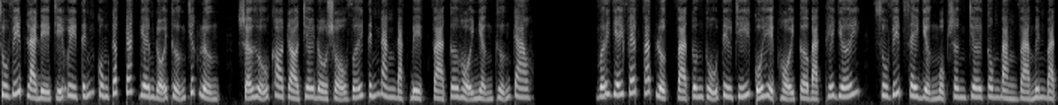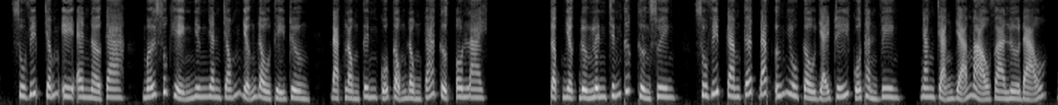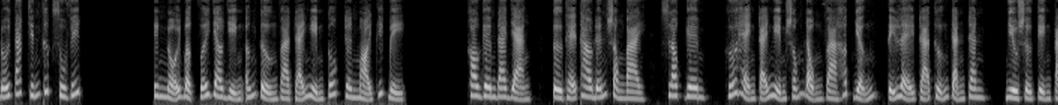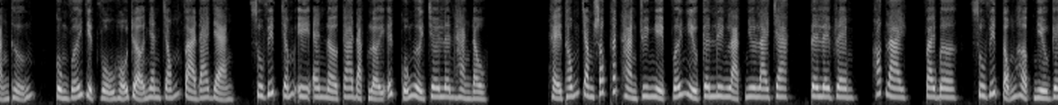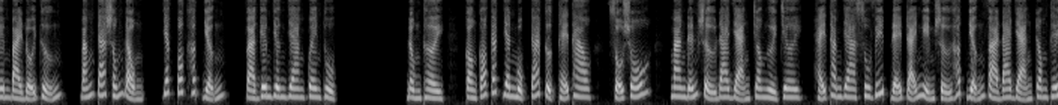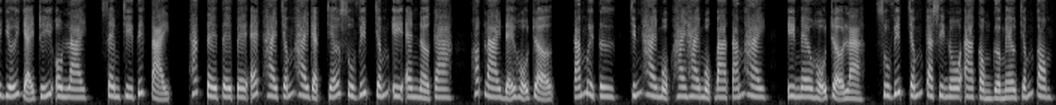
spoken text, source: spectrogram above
Suvip là địa chỉ uy tín cung cấp các game đổi thưởng chất lượng, sở hữu kho trò chơi đồ sộ với tính năng đặc biệt và cơ hội nhận thưởng cao. Với giấy phép pháp luật và tuân thủ tiêu chí của Hiệp hội Cờ bạc Thế giới, Suvip xây dựng một sân chơi công bằng và minh bạch. Suvip.ink mới xuất hiện nhưng nhanh chóng dẫn đầu thị trường, đạt lòng tin của cộng đồng cá cược online. Cập nhật đường link chính thức thường xuyên, Suvip cam kết đáp ứng nhu cầu giải trí của thành viên, ngăn chặn giả mạo và lừa đảo, đối tác chính thức Suvip. In nổi bật với giao diện ấn tượng và trải nghiệm tốt trên mọi thiết bị. Kho game đa dạng, từ thể thao đến sòng bài, slot game, hứa hẹn trải nghiệm sống động và hấp dẫn, tỷ lệ trả thưởng cạnh tranh, nhiều sự kiện tặng thưởng, cùng với dịch vụ hỗ trợ nhanh chóng và đa dạng, suvip.ink đặt lợi ích của người chơi lên hàng đầu. Hệ thống chăm sóc khách hàng chuyên nghiệp với nhiều kênh liên lạc như live chat, Telegram, Hotline, Viber, Suvip tổng hợp nhiều game bài đổi thưởng, bắn cá sống động, jackpot hấp dẫn và game dân gian quen thuộc. Đồng thời, còn có các danh mục cá cược thể thao, sổ số, mang đến sự đa dạng cho người chơi. Hãy tham gia Suvip để trải nghiệm sự hấp dẫn và đa dạng trong thế giới giải trí online. Xem chi tiết tại https 2 2 gạch chéo suvip ink hotline để hỗ trợ 84 921 221 email hỗ trợ là suvip casino gmail com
